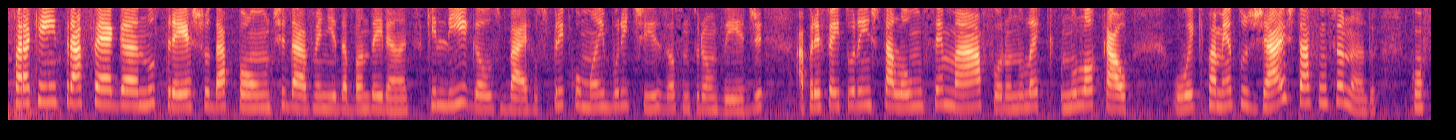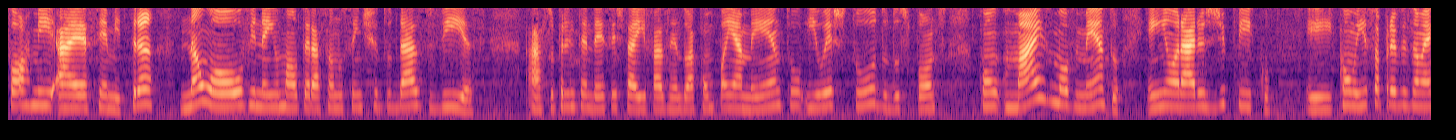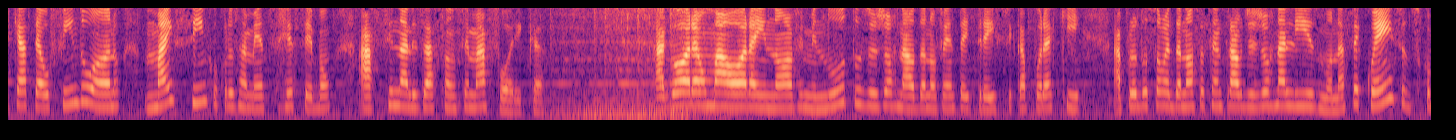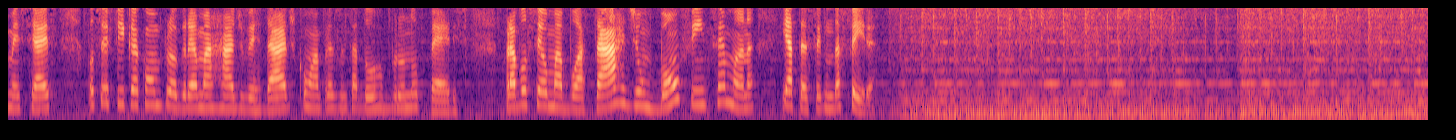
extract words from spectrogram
Para quem trafega no trecho da ponte da Avenida Bandeirantes, que liga os bairros Pricumã e Buritis ao Cinturão Verde, a Prefeitura instalou um semáforo no, no local. O equipamento já está funcionando. Conforme a SM Tran, não houve nenhuma alteração no sentido das vias. A superintendência está aí fazendo o acompanhamento e o estudo dos pontos com mais movimento em horários de pico. E com isso, a previsão é que até o fim do ano, mais cinco cruzamentos recebam a sinalização semafórica. Agora, uma hora e nove minutos, o Jornal da 93 fica por aqui. A produção é da nossa central de jornalismo. Na sequência dos comerciais, você fica com o programa Rádio Verdade com o apresentador Bruno Pérez. Para você, uma boa tarde, um bom fim de semana e até segunda-feira.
